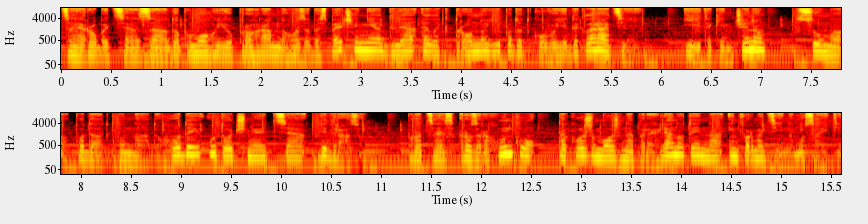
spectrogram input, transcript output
Це робиться за допомогою програмного забезпечення для електронної податкової декларації, і таким чином сума податку на доходи уточнюється відразу. Процес розрахунку також можна переглянути на інформаційному сайті.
